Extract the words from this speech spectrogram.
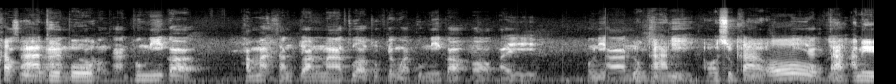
ค่ะออกปูสาลงธุทานปู่ออกลงทานพรุ่งนี้ก็ธรรมะสัญจรมาทั่วทุกจังหวัดพรุ่งนี้ก็ออกไอพรุ่งนี้ทานลงทาน สุกี้ อ๋อ สุค่ะกี้โอ้ ครับ อันนี้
